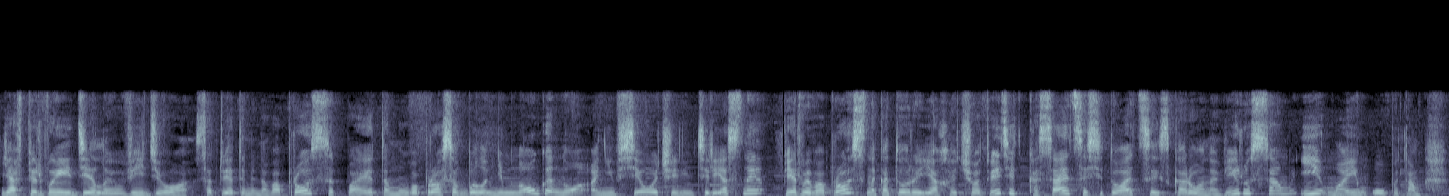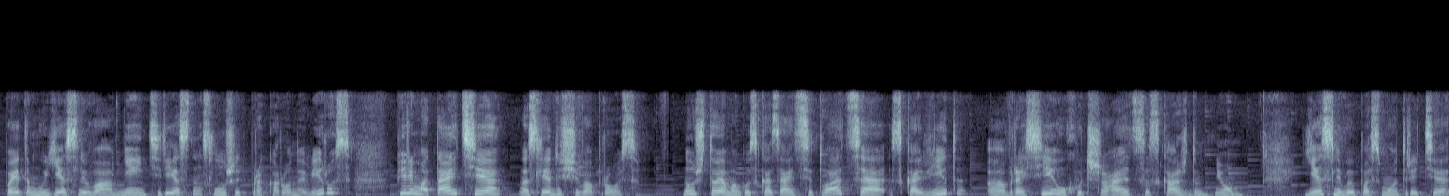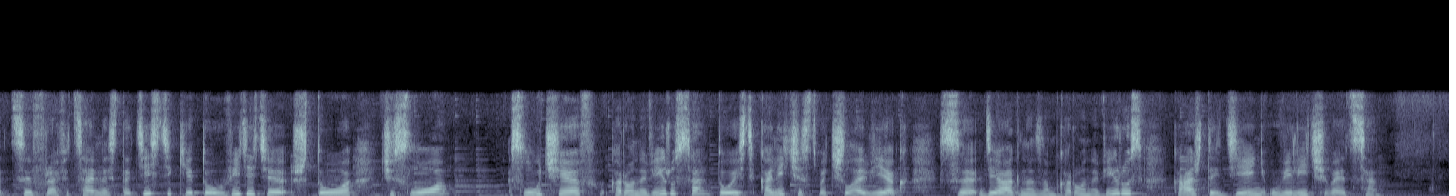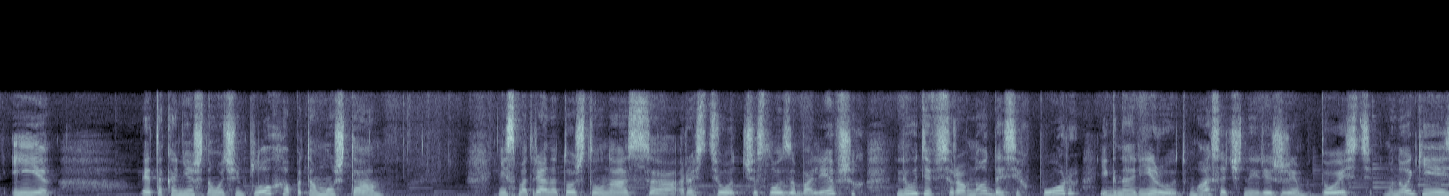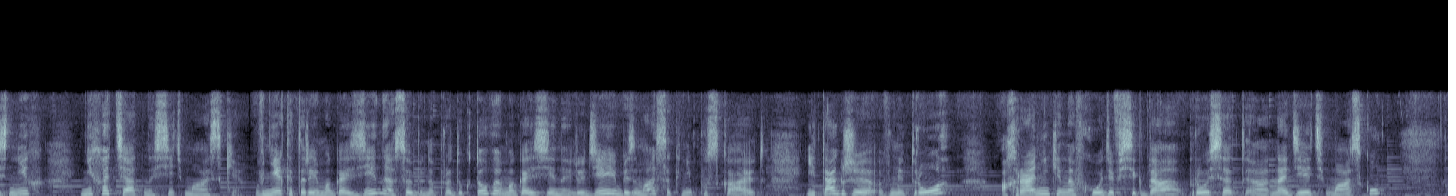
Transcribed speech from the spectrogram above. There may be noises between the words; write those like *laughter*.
Я впервые делаю видео с ответами на вопросы, поэтому вопросов было немного, но они все очень интересные. Первый вопрос, на который я хочу ответить, касается ситуации с коронавирусом и моим опытом. Поэтому, если вам не интересно слушать про коронавирус, перемотайте на следующий вопрос. Ну, что я могу сказать? Ситуация с ковид э, в России ухудшается с каждым днем. Если вы посмотрите цифры официальной статистики, то увидите, что число случаев коронавируса, то есть количество человек с диагнозом коронавирус каждый день увеличивается. И это, конечно, очень плохо, потому что Несмотря на то, что у нас э, растет число заболевших, люди все равно до сих пор игнорируют масочный режим. То есть многие из них не хотят носить маски. В некоторые магазины, особенно продуктовые магазины, людей без масок не пускают. И также в метро охранники на входе всегда просят э, надеть маску,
